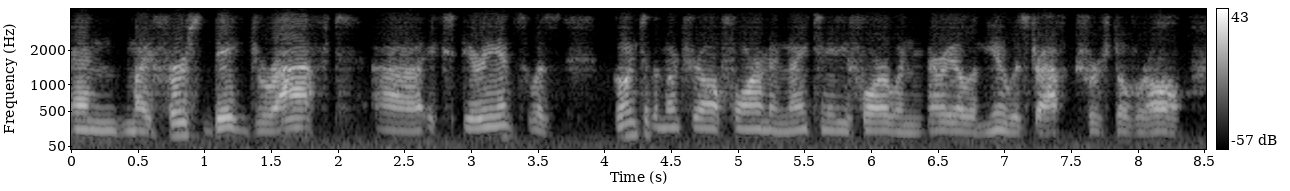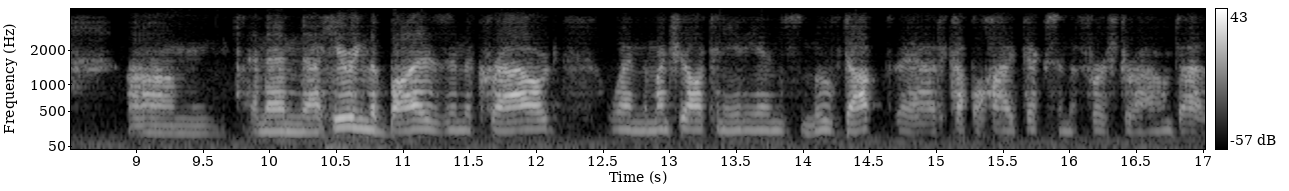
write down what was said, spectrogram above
and my first big draft uh, experience was going to the Montreal Forum in 1984 when Mario Lemieux was drafted first overall. Um, and then uh, hearing the buzz in the crowd when the Montreal Canadiens moved up, they had a couple high picks in the first round uh,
